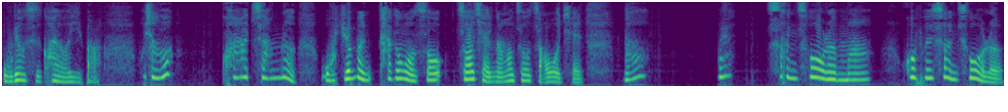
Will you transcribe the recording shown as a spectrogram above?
五六十块而已吧，我想说。夸张了！我原本他跟我收收钱，然后就找我钱，然后我说算错了吗？会不会算错了？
